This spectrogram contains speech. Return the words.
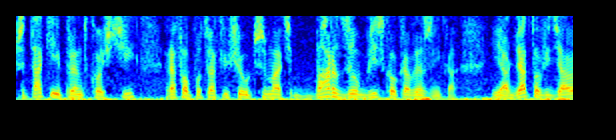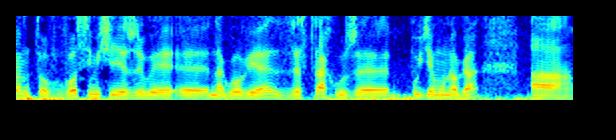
przy takiej prędkości Rafał potrafił się utrzymać bardzo blisko krawężnika. Jak ja to widziałem, to włosy mi się jeżyły e, na głowie ze strachu, że pójdzie mu noga, a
